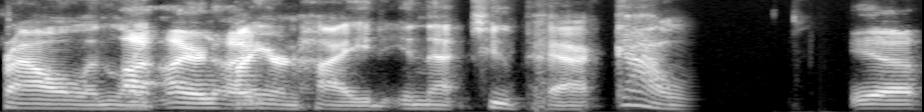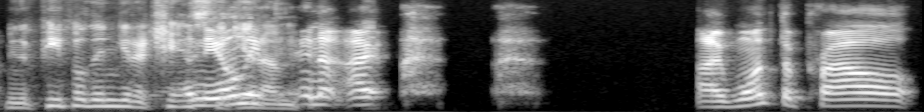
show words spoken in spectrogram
Prowl and like Ironhide. Ironhide in that two pack. God, Yeah. I mean the people didn't get a chance And the to only get them. and I I want the Prowl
